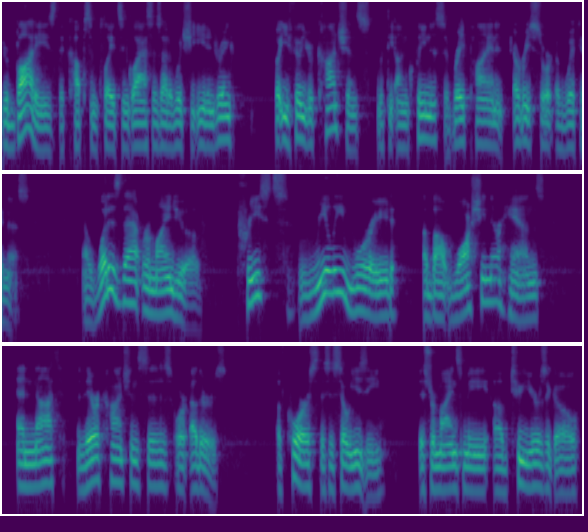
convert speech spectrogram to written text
your bodies, the cups and plates and glasses out of which ye eat and drink, but ye fill your conscience with the uncleanness of rapine and every sort of wickedness. Now, what does that remind you of? priests really worried about washing their hands and not their consciences or others. Of course, this is so easy. This reminds me of two years ago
